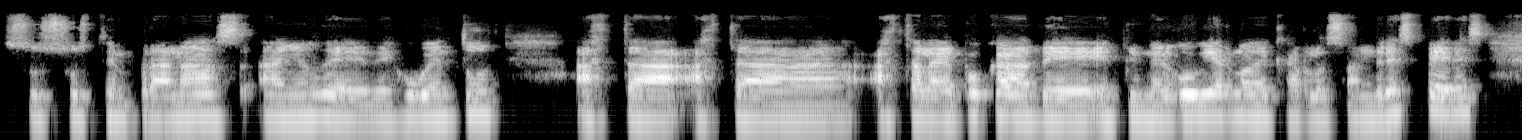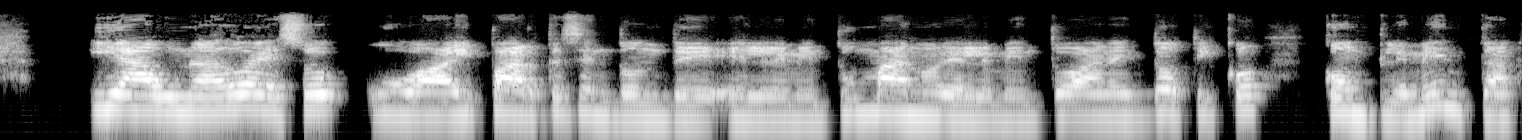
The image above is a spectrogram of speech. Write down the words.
sus, tempranos años de, de, juventud hasta, hasta, hasta la época del primer gobierno de Carlos Andrés Pérez, y aunado a eso, hay partes en donde el elemento humano, el elemento anecdótico, complementa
